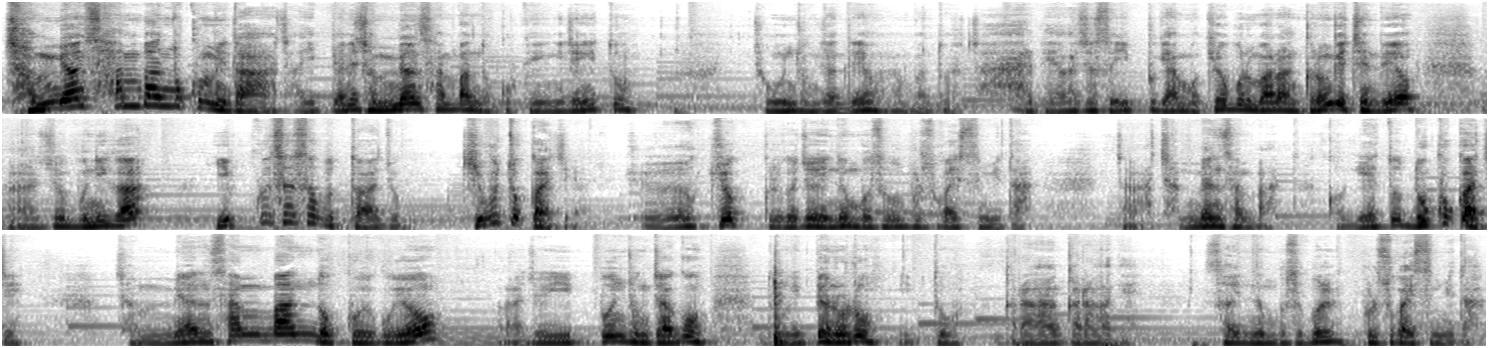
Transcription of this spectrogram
전면 3반 놓고입니다. 자, 입변에 전면 3반 놓고 굉장히 또 좋은 종자인데요. 한번 또 잘 배양하셔서 이쁘게 한번 키워볼 만한 그런 개체인데요. 아주 무늬가 입끝에서부터 아주 기부 쪽까지 쭉쭉 긁어져 있는 모습을 볼 수가 있습니다. 자, 전면 3반. 거기에 또 놓고까지. 전면 3반 놓고이고요. 아주 이쁜 종자고 또 입변으로 입도 까랑까랑하게 서 있는 모습을 볼 수가 있습니다.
